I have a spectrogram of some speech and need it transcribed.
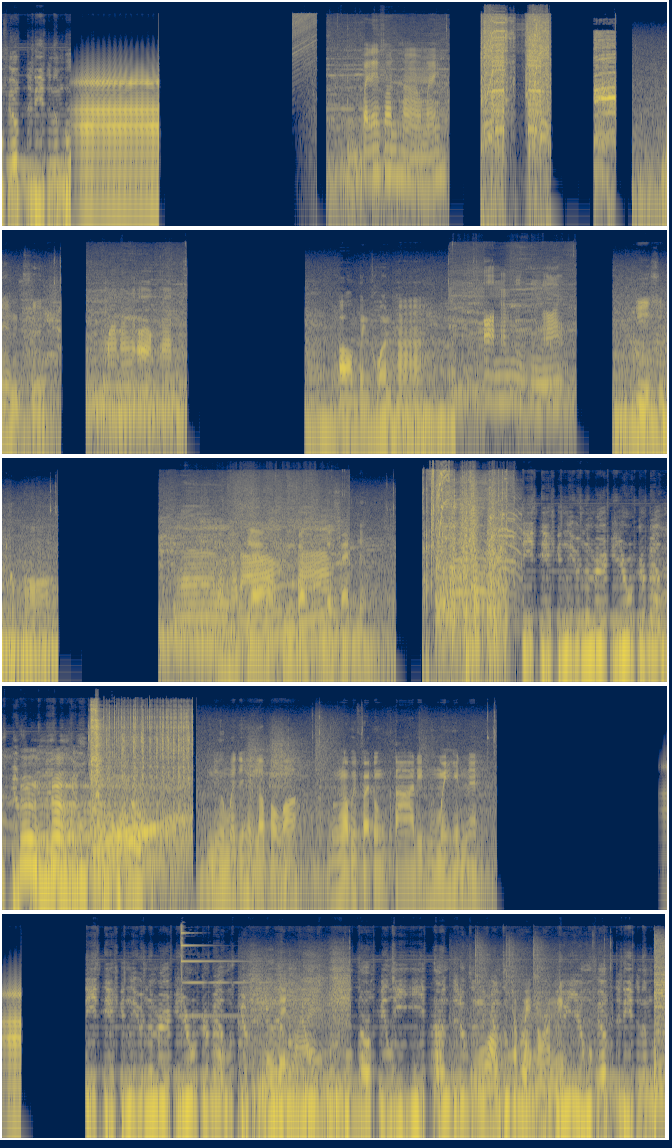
ไปเล่นซ่อนหาไหมเล่นสิมาน้อยออกกัน อ้อมเป็นคนหาตอนนั้นหนึ่งน้อย20ก็พอหนึ่ตอนงนับสอแล้วงมึงแบบสามเปอร์เซ็นต์เลยนิวมันจะเห็นเราปะวะ มึงเราไปแฟดตรงตาดิ มึงไม่เห็นนะนิวเป็นไรง่วงจะไปนอนนี่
